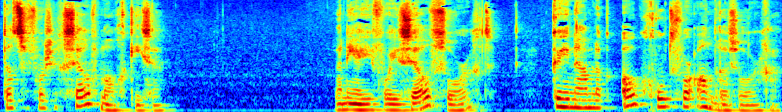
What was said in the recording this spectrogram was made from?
dat ze voor zichzelf mogen kiezen. Wanneer je voor jezelf zorgt, kun je namelijk ook goed voor anderen zorgen.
